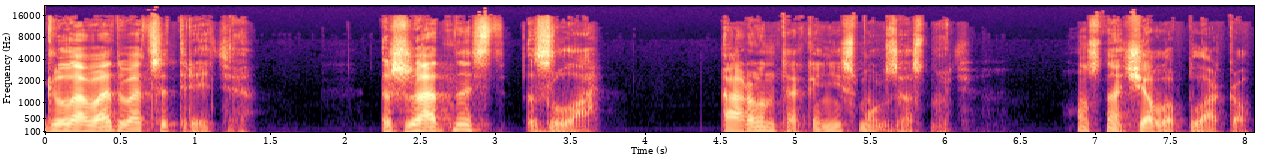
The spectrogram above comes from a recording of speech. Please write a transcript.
Глава 23. Жадность зла. Арон так и не смог заснуть. Он сначала плакал,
